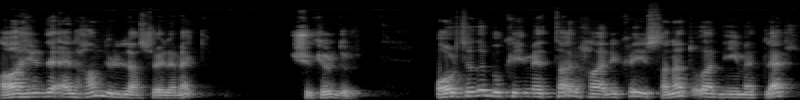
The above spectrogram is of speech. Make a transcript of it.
Ahirde elhamdülillah söylemek şükürdür. Ortada bu kıymettar harikayı sanat olan nimetler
